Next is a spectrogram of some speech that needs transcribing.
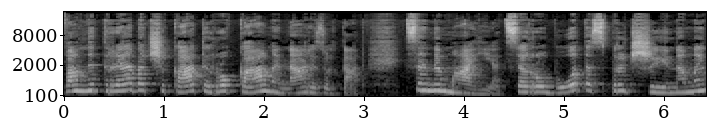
Вам не треба чекати роками на результат. Це не магія, це робота з причинами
